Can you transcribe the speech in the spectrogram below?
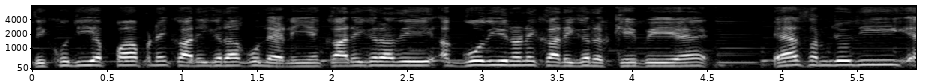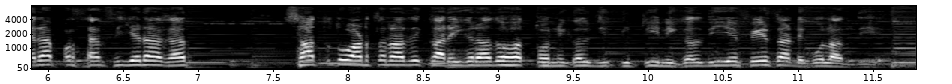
ਦੇਖੋ ਜੀ, ਆਪਾਂ ਆਪਣੇ ਕਾਰੀਗਰਾਂ ਕੋਲ ਲੈਣੀ ਹੈ। ਕਾਰੀਗਰਾਂ ਦੇ ਅੱਗੋਂ ਦੀ ਉਹਨਾਂ ਨੇ ਕਾਰੀਗਰ ਰੱਖੇ ਪਏ ਐ ਇਹ ਸਮਝੋ ਜੀ, ਇਹਦਾ ਪ੍ਰੋਸੈਸ ਜਿਹੜਾ ਹੈਗਾ 7 ਤੋਂ 8 ਤਰ੍ਹਾਂ ਦੇ ਕਾਰੀਗਰਾਂ ਤੋਂ ਹੱਥੋਂ ਨਿਕਲ ਜੀ, ਜੁੱਤੀ ਨਿਕਲਦੀ ਹੈ, ਫਿਰ ਸਾਡੇ ਕੋਲ ਆਉਂਦੀ ਹੈ।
